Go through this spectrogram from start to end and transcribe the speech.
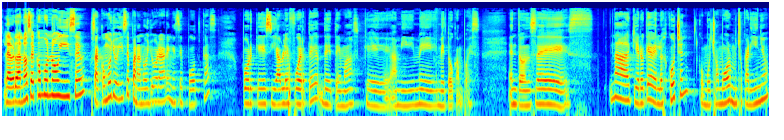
La verdad no sé cómo no hice, o sea, cómo yo hice para no llorar en ese podcast, porque sí hablé fuerte de temas que a mí me, me tocan, pues. Entonces, nada, quiero que lo escuchen con mucho amor, mucho cariño.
